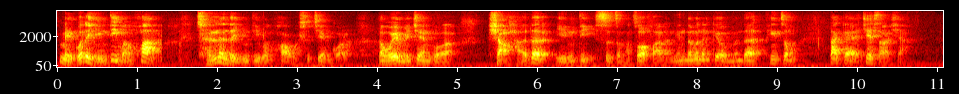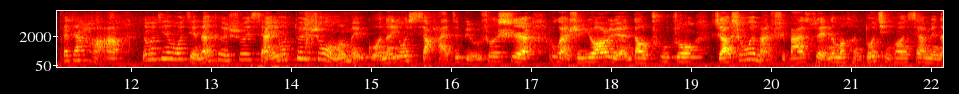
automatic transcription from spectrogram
美国的营地文化，成人的营地文化我是见过了，那我也没见过小孩的营地是怎么做法的。您能不能给我们的听众大概介绍一下？大家好啊，那么今天我简单可以说一下，因为对于说我们美国呢，因为小孩子，比如说是不管是幼儿园到初中，只要是未满十八岁，那么很多情况下面呢，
